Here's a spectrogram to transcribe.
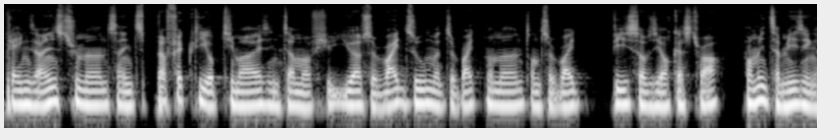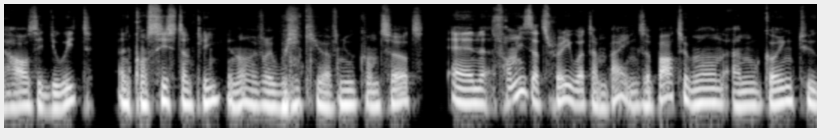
playing their instruments and it's perfectly optimized in terms of you, you have the right zoom at the right moment on the right piece of the orchestra. For me, it's amazing how they do it and consistently, you know, every week you have new concerts. And for me, that's really what I'm buying. The part around, I'm going to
